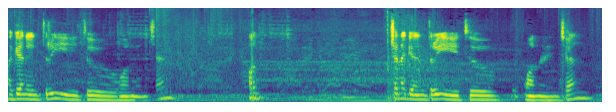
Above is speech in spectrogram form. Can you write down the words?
Again in 3 to 1 and 10. Oh. 10 again 3 to 1 and 10.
